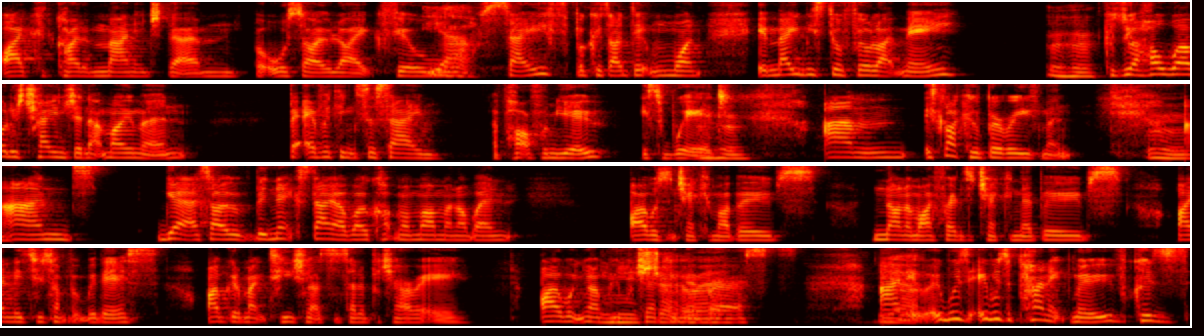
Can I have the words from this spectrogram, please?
I could kind of manage them, but also like feel yeah. safe because I didn't want. It made me still feel like me because mm-hmm. your whole world has changed in that moment, but everything's the same apart from you. It's weird. Mm-hmm. Um, it's like a bereavement, mm. and yeah. So the next day, I woke up my mum and I went I wasn't checking my boobs. None of my friends are checking their boobs. I need to do something with this. I'm going to make t-shirts and sell them for charity. I want young you people checking their breasts. And yeah. it, it, was it was a panic move because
